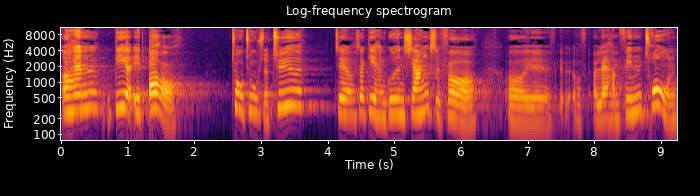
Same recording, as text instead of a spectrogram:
Og han giver et år, 2020, til, så giver han Gud en chance for at og, øh, og lade ham finde troen.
